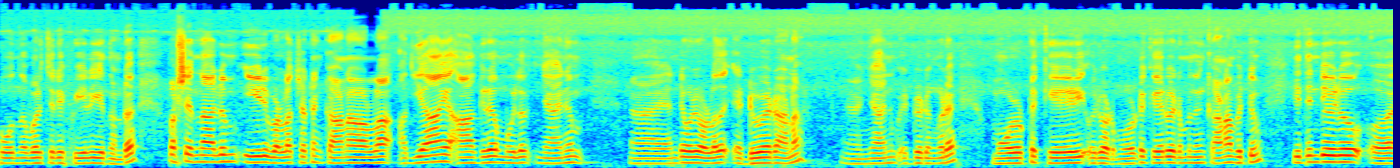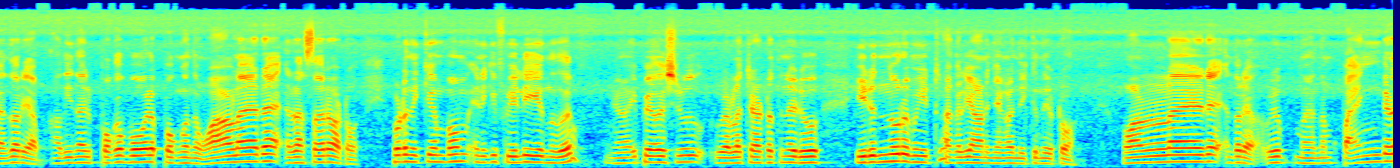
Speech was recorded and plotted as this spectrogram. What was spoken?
പോകുന്ന പോലെ ചെറിയ ഫീൽ ചെയ്യുന്നുണ്ട്. പക്ഷേ എന്നാലും ഈ ഒരു വെള്ളച്ചാട്ടം കാണാനുള്ള അതിയായ ആഗ്രഹം മൂലം ഞാനും എന്റെ കൂടെ ഉള്ളത് എഡ്വേർഡാണ്. ഞാനും എഡ്വേർഡും കൂടെ മുകളിലോട്ട് കയറി ഒരുപാട്. മുകളിലോട്ട് കയറി വരുമ്പോൾ നിങ്ങൾക്ക് കാണാൻ പറ്റും ഇതിന്റെ ഒരു എന്താ പറയുക അതിൽ നിന്ന് ഒരു പുക പോലെ പൊങ്ങുന്നു. വളരെ രസകരം കേട്ടോ ഇവിടെ നിൽക്കുമ്പം എനിക്ക് ഫീൽ ചെയ്യുന്നത് ഇപ്പോൾ ഏകദേശം ഒരു വെള്ളച്ചാട്ടത്തിന്റെ ഒരു ഇരുന്നൂറ് മീറ്റർ അകലെയാണ് ഞങ്ങൾ നിൽക്കുന്നത് കേട്ടോ. വളരെ എന്താ പറയുക ഒരു നമുക്ക് ഭയങ്കര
